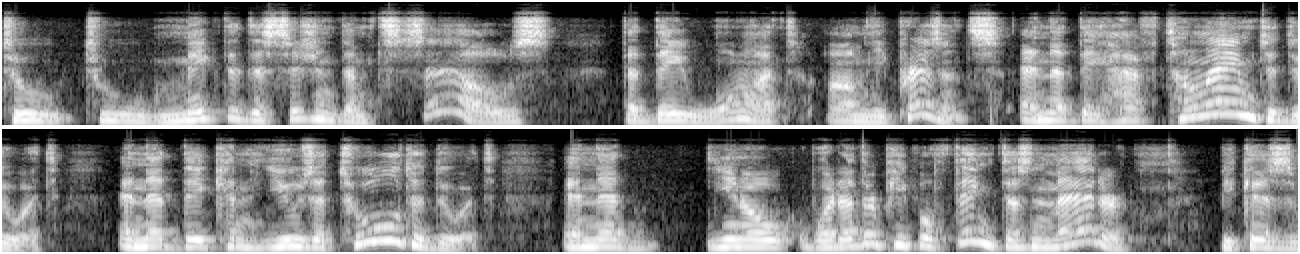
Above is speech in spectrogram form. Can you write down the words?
to to make the decision themselves that they want omnipresence and that they have time to do it and that they can use a tool to do it and that you know what other people think doesn't matter. Because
